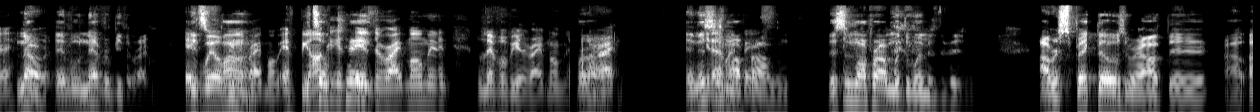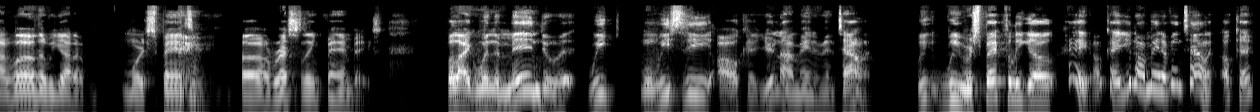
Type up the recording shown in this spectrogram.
Okay, No, it will never be the right. one. it It's will be the right moment. If Bianca is- okay. is the right moment, Liv will be the right moment. Bro. All right. And this Get is my my problem. This is my problem with the women's division. I respect those who are out there. I, I love that we got a more expansive uh, wrestling fan base. But like when the men do it, we when we see, oh, okay, you're not main event talent. We we respectfully go, hey, okay, you're not main event talent. Okay,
